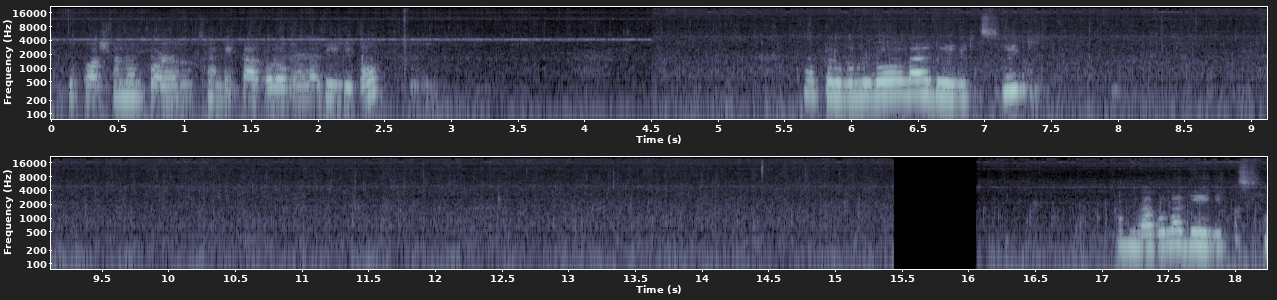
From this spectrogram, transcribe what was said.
একটু কষানোর পরে হচ্ছে আমি কাপড়গুলো দিয়ে দিব। কাপড়গুলো দিয়ে দিচ্ছি। আমরাগুলো দিয়ে দিচ্ছি।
